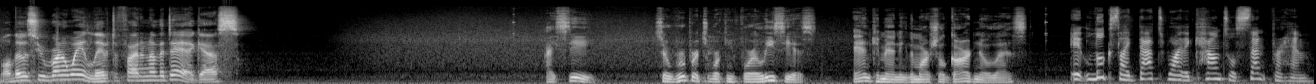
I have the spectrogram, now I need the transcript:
Well, those who run away live to fight another day, I guess. I see. So Rupert's working for Elesius, and commanding the Martial Guard, no less. It looks like that's why the Council sent for him.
